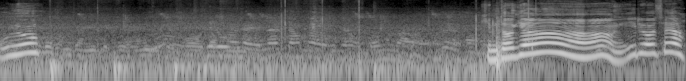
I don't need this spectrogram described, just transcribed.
우유? 김덕영, 이리 오세요.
